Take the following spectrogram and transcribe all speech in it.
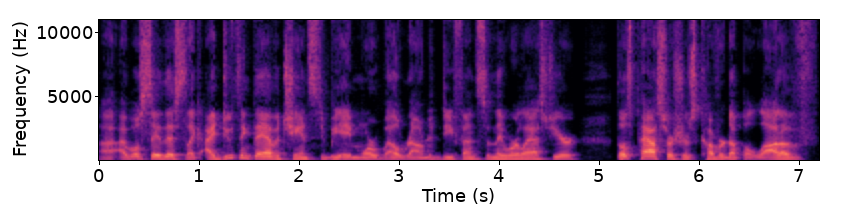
Uh, I will say this: like I do think they have a chance to be a more well-rounded defense than they were last year. Those pass rushers covered up a lot of,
